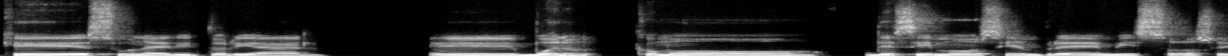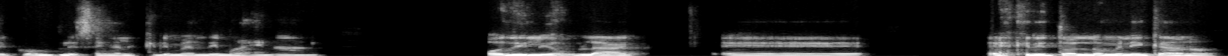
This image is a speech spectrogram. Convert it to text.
que es una editorial, eh, bueno, como decimos siempre mi socio y cómplice en el crimen de imaginar, Odilius Black, eh, escritor dominicano,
